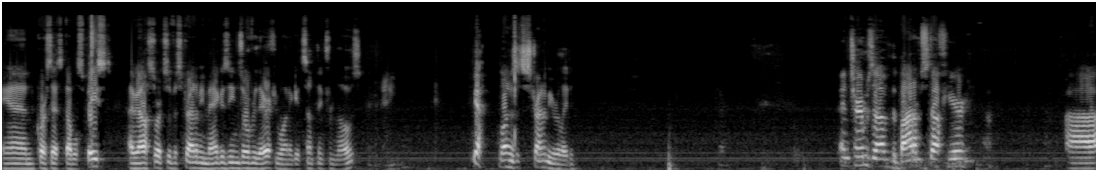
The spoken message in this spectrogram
And of course, that's double spaced. I've got all sorts of astronomy magazines over there if you want to get something from those. Yeah, as long as it's astronomy related. In terms of the bottom stuff here, uh,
